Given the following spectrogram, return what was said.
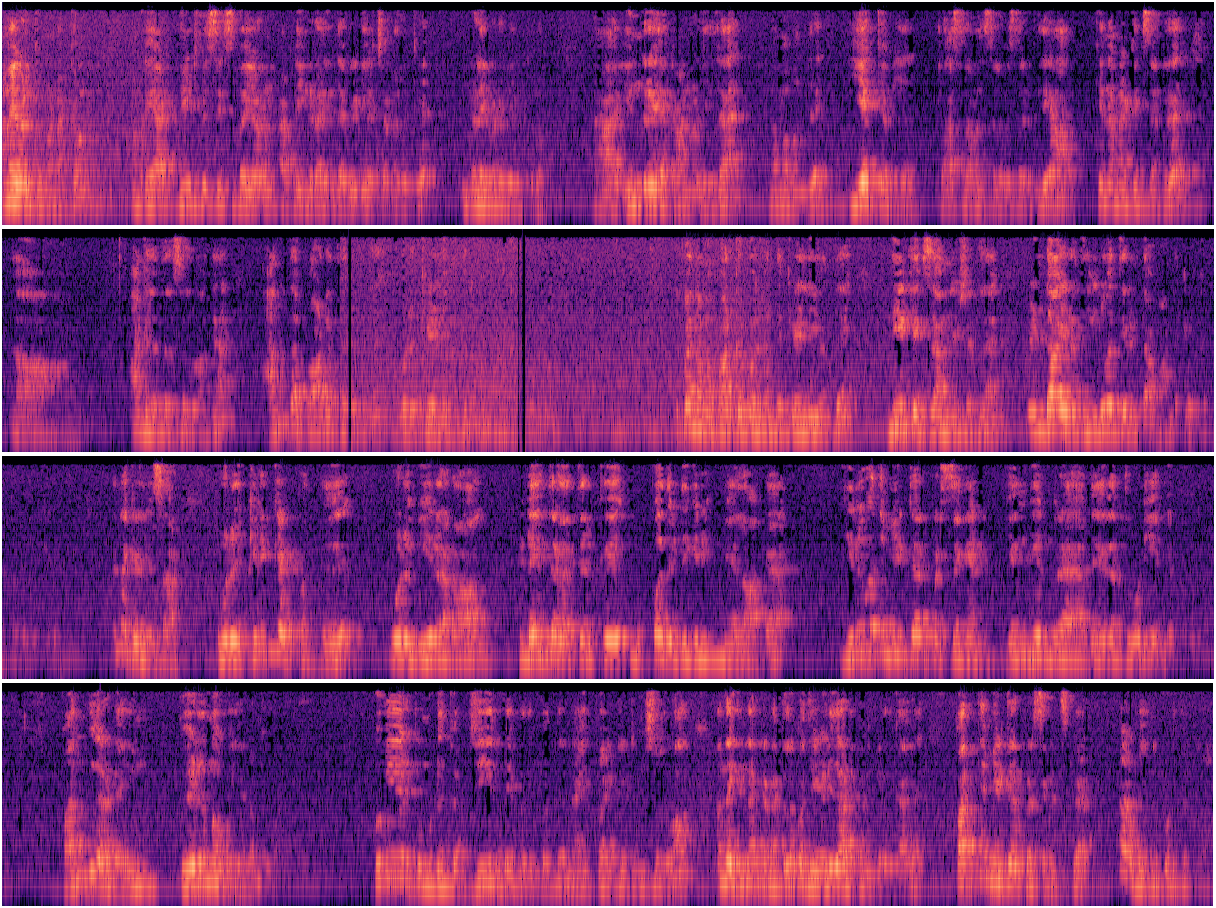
அனைவருக்கும் வணக்கம். நம்முடைய நீட் பிசிக்ஸ் பயோடன் அப்படிங்கிற இந்த வீடியோ சேனலுக்கு உங்களை வரவேற்கிறோம். இன்றைய காணொலியில் நம்ம வந்து இயக்கவியல் கிளாஸ் லெவன் சிலபஸ் இருக்கு இல்லையா? கினமேட்டிக்ஸ் என்று ஆங்கிலத்தில் சொல்லுவாங்க. அந்த பாடத்தை வந்து ஒரு கேள்வி வந்து நம்ம பார்க்க போகிறோம் இப்போ நம்ம பார்க்க போகிற இந்த கேள்வி வந்து நீட் எக்ஸாமினேஷன்ல ரெண்டாயிரத்தி இருபத்தி ரெண்டாம் ஆண்டு கேட்கப்பட்ட ஒரு கேள்வி. என்ன கேள்வி சார் ஒரு கிரிக்கெட் பந்து ஒரு வீரரால் இடைத்தளத்திற்கு முப்பது டிகிரி மேலாக இருபது மீட்டர் பெர் செகண்ட் என்கின்ற வேகத்தோடு இயங்கப்படுகிறது பந்து அடையும் பெரும உயரம் புவியீர்ப்பு முடுக்கம் ஜியினுடைய மதிப்பு வந்து நைன் பாயிண்ட் எயிட்னு சொல்லுவோம். அந்த இன்ன கணக்கில் கொஞ்சம் எளிதாக இருக்கணுங்கிறதுக்காக பத்து மீட்டர் பெர் செகண்ட் ஸ்கொயர் அப்படின்னு கொடுத்துருக்காங்க.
